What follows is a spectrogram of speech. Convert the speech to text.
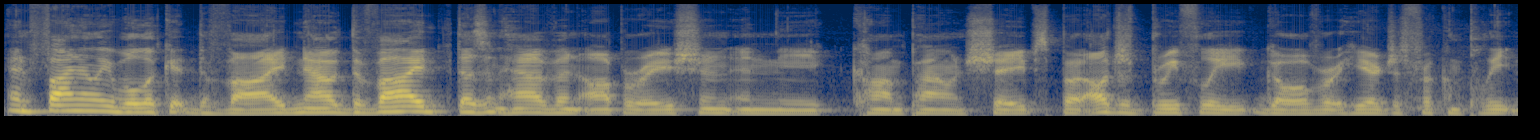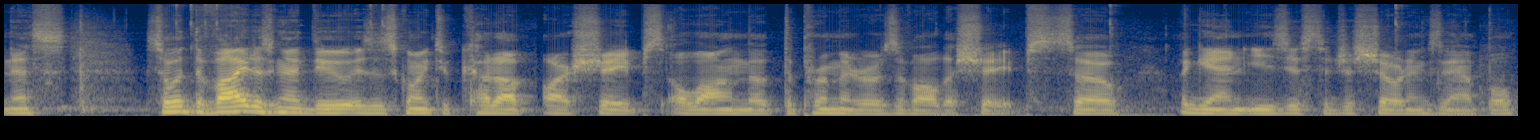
And finally, we'll look at divide. Now, divide doesn't have an operation in the compound shapes, but I'll just briefly go over it here just for completeness. So what divide is going to do is it's going to cut up our shapes along the, the perimeters of all the shapes. So Again, easiest to just show an example.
